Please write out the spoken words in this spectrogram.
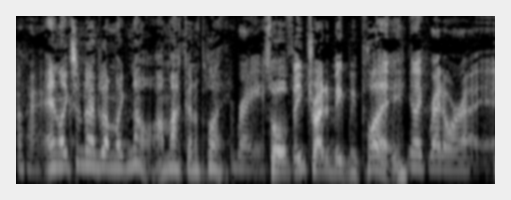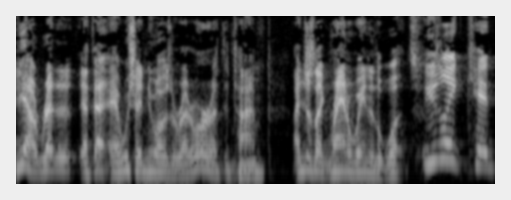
Okay. And like sometimes I'm like, no, I'm not going to play. Right. So if they try to make me play, You're like red aura. yeah, red at that. I wish I knew I was a red aura at the time. I just like ran away into the woods. Usually, kid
